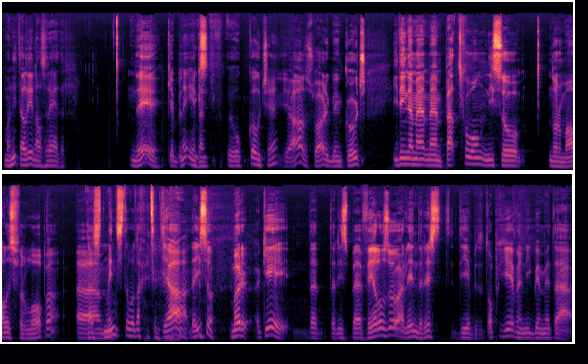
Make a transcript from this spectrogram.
maar niet alleen als rijder. Nee, ik heb het Nee, je ik- bent ook coach, hè? Ja, dat is waar. Ik ben coach. Ik denk dat mijn, mijn pad gewoon niet zo normaal is verlopen. Dat is het Ehm, minste wat je kunt Ja, dat is zo. Maar oké, dat, dat is bij velen zo. Alleen de rest die hebben het opgegeven en ik ben met dat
